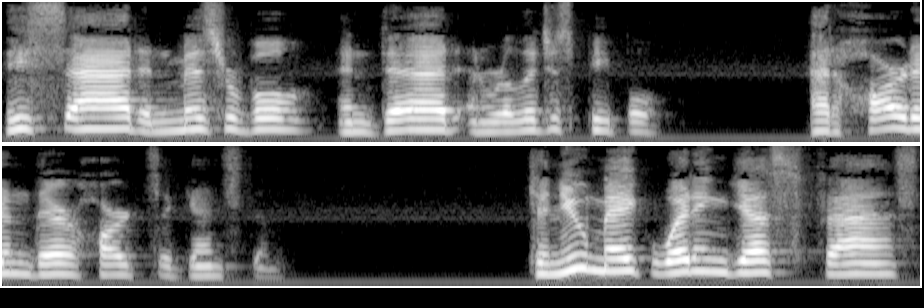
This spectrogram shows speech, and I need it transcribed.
These sad and miserable and dead and religious people had hardened their hearts against him. Can you make wedding guests fast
